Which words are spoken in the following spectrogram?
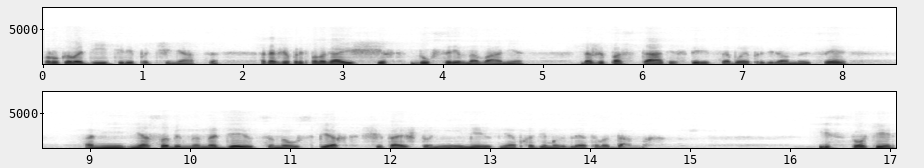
руководить или подчиняться, а также предполагающих дух соревнования. Даже поставив перед собой определенную цель – они не особенно надеются на успех, считая, что не имеют необходимых для этого данных. Истоки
